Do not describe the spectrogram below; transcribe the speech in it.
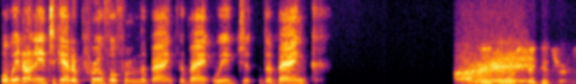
Well, we don't need to get approval from the bank. The bank, we, the bank, more signatures.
